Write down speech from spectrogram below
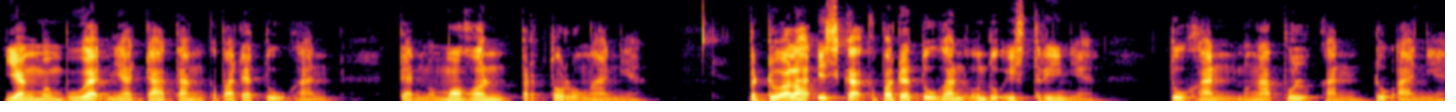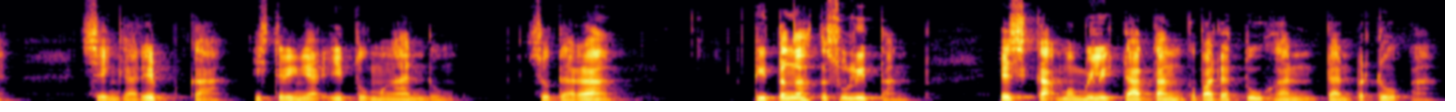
yang membuatnya datang kepada Tuhan dan memohon pertolongannya. Berdoalah Iska kepada Tuhan untuk istrinya. Tuhan mengabulkan doanya. Sehingga Ribka, istrinya itu mengandung. Saudara, di tengah kesulitan, Iska memilih datang kepada Tuhan dan berdoa.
